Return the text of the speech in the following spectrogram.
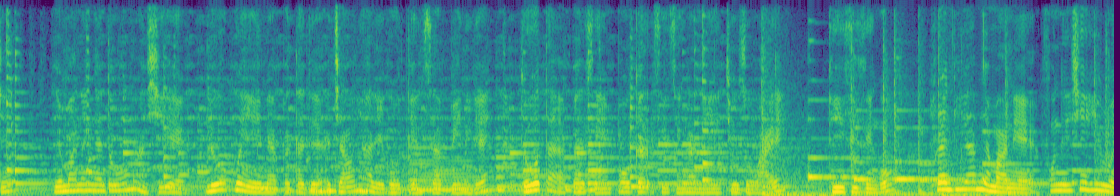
ှင်မြန်မာနိုင်ငံတော်မှာရှိတဲ့လူ့အခွင့်အရေးနဲ့ပတ်သက်တဲ့အကြောင်းအရာတွေကိုတင်ဆက်ပေးနေတဲ့ဒို့တန်အပတ်စဉ်ပေါ့ကတ်အစီအစဉ်ကနေကြိုဆိုပါရစေဒီအစီအစဉ်ကို Frontier မြန်မာနဲ့ Foundation Hero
